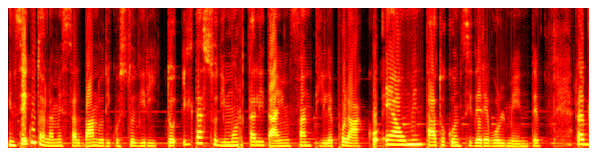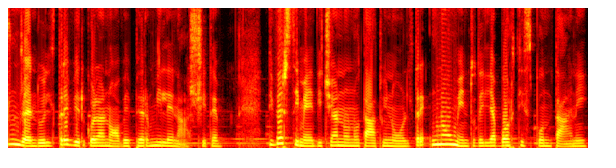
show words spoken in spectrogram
In seguito alla messa al bando di questo diritto, il tasso di mortalità infantile polacco è aumentato considerevolmente, raggiungendo il 3,9 per mille nascite. Diversi medici hanno notato inoltre un aumento degli aborti spontanei,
